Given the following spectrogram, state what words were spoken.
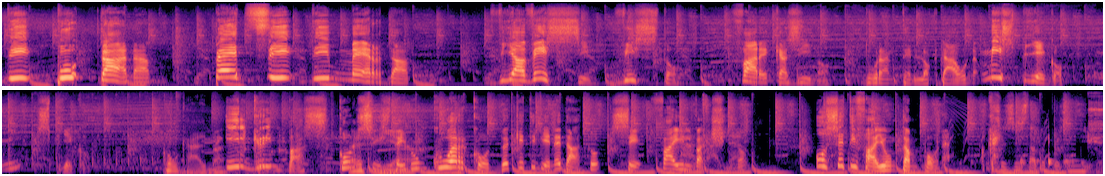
di puttana! Pezzi di merda! Vi avessi visto fare casino durante il lockdown. Mi spiego. Mi spiego. con calma Il Green Pass consiste in un QR code che ti viene dato se fai il vaccino o se ti fai un tampone. Ok? Se sei stato positivo.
